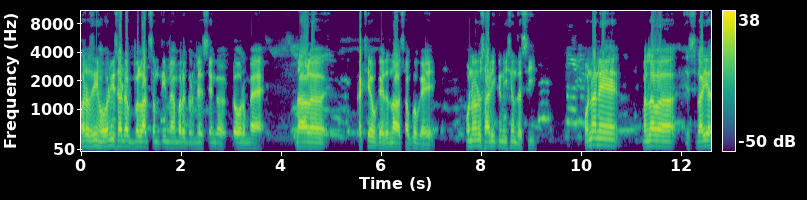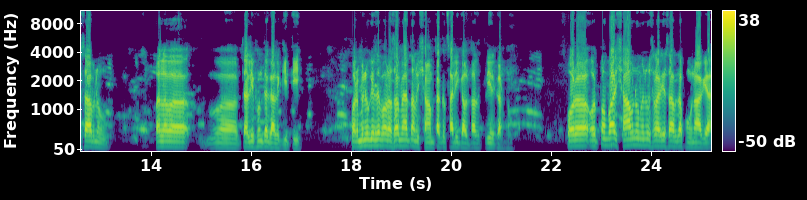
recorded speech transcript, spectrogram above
ਪਰ ਅਸੀਂ ਹੋਰ ਵੀ ਸਾਡਾ ਬਲਾਕ ਸੰਮਤੀ ਮੈਂਬਰ ਗੁਰਮੇਸ਼ ਸਿੰਘ ਟੋਰ ਮੈਂ ਨਾਲ ਇਕੱਠੇ ਹੋ ਕੇ ਰੰਧਾਵਾ ਸਾਹਿਬ ਕੋ ਗਏ। ਉਹਨਾਂ ਨੂੰ ਸਾਰੀ ਕੰਡੀਸ਼ਨ ਦੱਸੀ। ਉਹਨਾਂ ਨੇ ਮਤਲਬ ਇਸਰਾਈਆ ਸਾਹਿਬ ਨੂੰ ਮਤਲਬ ਟੈਲੀਫੋਨ ਤੇ ਗੱਲ ਕੀਤੀ। ਔਰ ਮੈਨੂੰ ਕਹਿੰਦੇ, ਭੋਰਾ ਸਾਹਿਬ, ਮੈਂ ਤੁਹਾਨੂੰ ਸ਼ਾਮ ਤੱਕ ਸਾਰੀ ਗੱਲ ਦਾ ਕਲੀਅਰ ਕਰ ਦੂੰ। ਔਰ ਉਸ ਤੋਂ ਬਾਅਦ ਸ਼ਾਮ ਨੂੰ ਮੈਨੂੰ ਸਲਾਰੀਆ ਸਾਹਿਬ ਦਾ ਫੋਨ ਆ ਗਿਆ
